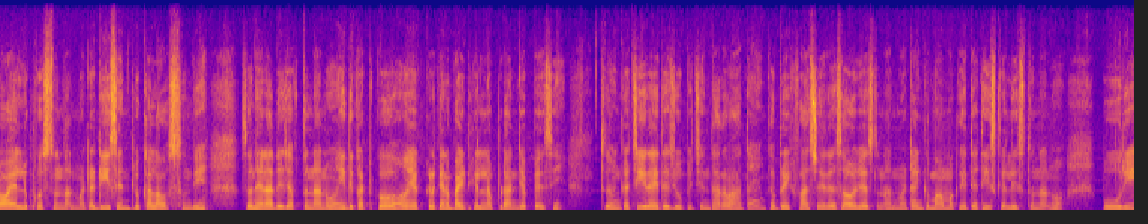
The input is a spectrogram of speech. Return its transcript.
రాయల్ లుక్ వస్తుంది అనమాట డీసెంట్ లుక్ అలా వస్తుంది. సో నేను అదే చెప్తున్నాను ఇది కట్టుకో ఎక్కడికైనా బయటికి వెళ్ళినప్పుడు అని చెప్పేసి. సో ఇంకా చీర అయితే చూపించిన తర్వాత ఇంకా బ్రేక్ఫాస్ట్ అయితే సర్వ్ చేస్తున్నాను అనమాట ఇంకా మా అమ్మకైతే తీసుకెళ్ళి ఇస్తున్నాను. పూరి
